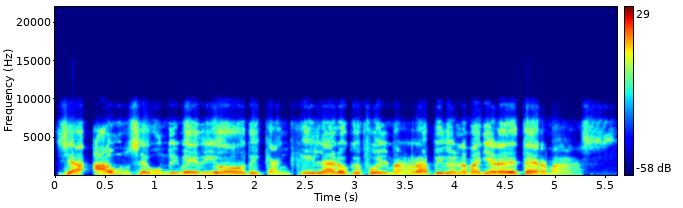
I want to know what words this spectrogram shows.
ya a un segundo y medio de Cangelaro que fue el más rápido en la mañana de Termas.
